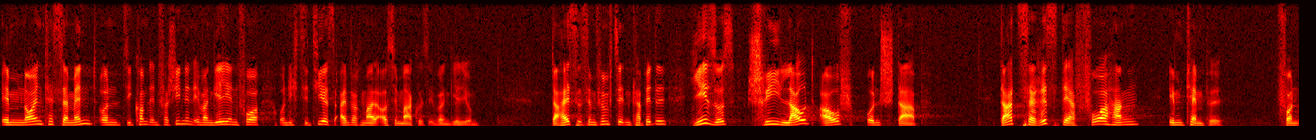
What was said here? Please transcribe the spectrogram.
im Neuen Testament und sie kommt in verschiedenen Evangelien vor und ich zitiere es einfach mal aus dem Markus-Evangelium. Da heißt es im 15. Kapitel, Jesus schrie laut auf und starb. Da zerriss der Vorhang im Tempel von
